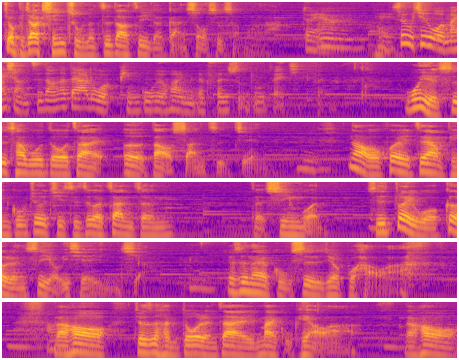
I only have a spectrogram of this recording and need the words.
就比较清楚的知道自己的感受是什么啦。对啊，嗯、所以我其实我蛮想知道，那大家如果评估的话，你们的分数度在几分啊？我也是差不多在二到三之间。嗯，那我会这样评估，就其实这个战争的新闻，其实对我个人是有一些影响。嗯。就是那个股市就不好啊，然后就是很多人在卖股票啊，然后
